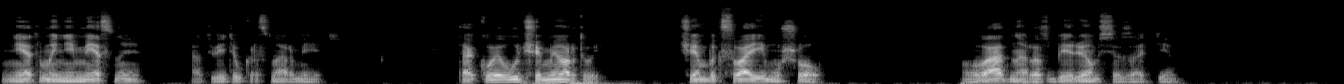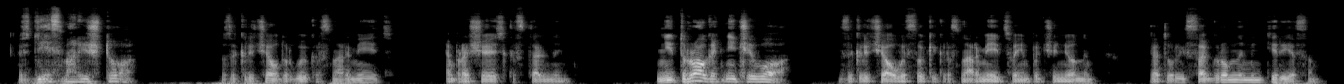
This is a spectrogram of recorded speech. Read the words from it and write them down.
Нет, мы не местные, ответил красноармеец. Такой лучше мертвый, чем бы к своим ушел. Ладно, разберемся затем. Здесь смотри что, закричал другой красноармеец, обращаясь к остальным. Не трогать ничего, закричал высокий красноармеец своим подчиненным, которые с огромным интересом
